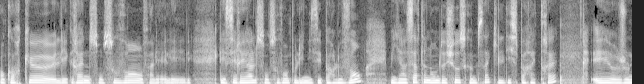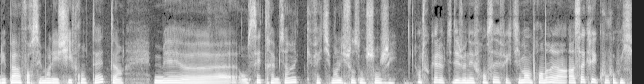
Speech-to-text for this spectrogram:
encore que les graines sont souvent, enfin les, les- les céréales sont souvent pollinisées par le vent, mais il y a un certain nombre de choses comme ça qui disparaîtraient. Et je n'ai pas forcément les chiffres en tête, mais on sait très bien qu'effectivement les choses ont changé. En tout cas, le petit déjeuner français, effectivement, en prendrait un, un sacré coup. Oui.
